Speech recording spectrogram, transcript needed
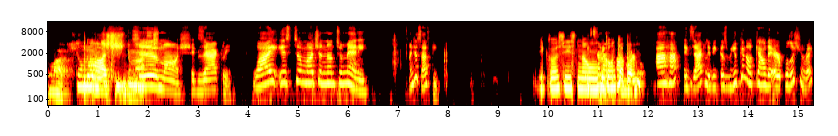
Too much. Too Too much. Too much. Too much. Exactly. Why is too much and not too many? I'm just asking. Because it's not It's countable. Uh-huh. Exactly. Because you cannot count the air pollution, right?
